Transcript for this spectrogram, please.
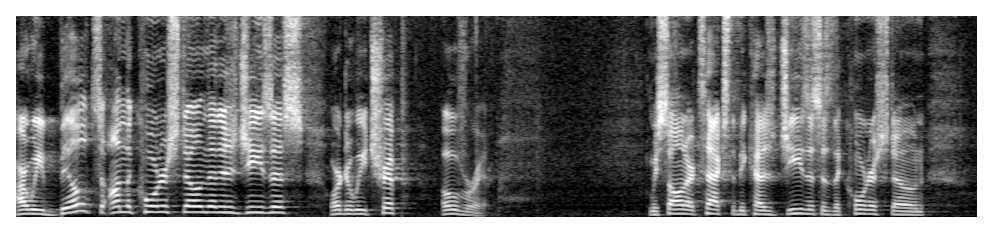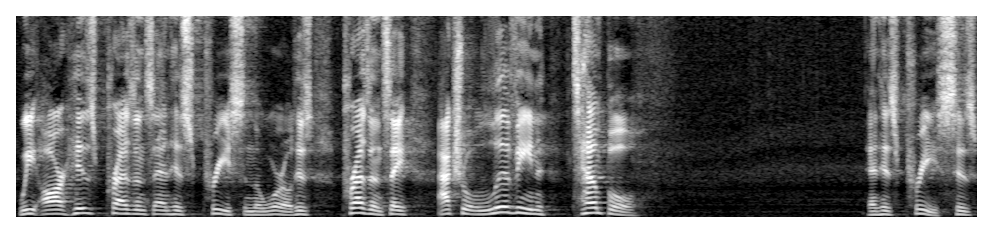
are we built on the cornerstone that is Jesus, or do we trip over it? We saw in our text that because Jesus is the cornerstone, we are his presence and his priests in the world. His presence, a actual living temple, and his priests, his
